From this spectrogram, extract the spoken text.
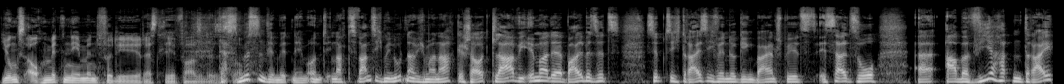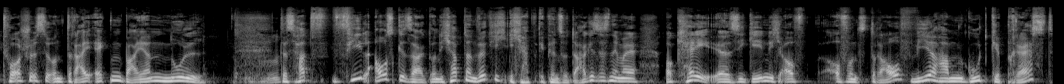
Jungs auch mitnehmen für die restliche Phase des Das müssen wir mitnehmen. Und nach 20 Minuten habe ich mal nachgeschaut. Klar, wie immer, der Ballbesitz 70-30, wenn du gegen Bayern spielst, ist halt so. Äh, aber wir hatten drei Torschüsse und drei Ecken, Bayern null. Das hat viel ausgesagt. Und ich habe dann wirklich, ich, hab, ich bin so da gesessen, immer, okay, äh, sie gehen nicht auf, auf uns drauf, wir haben gut gepresst,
